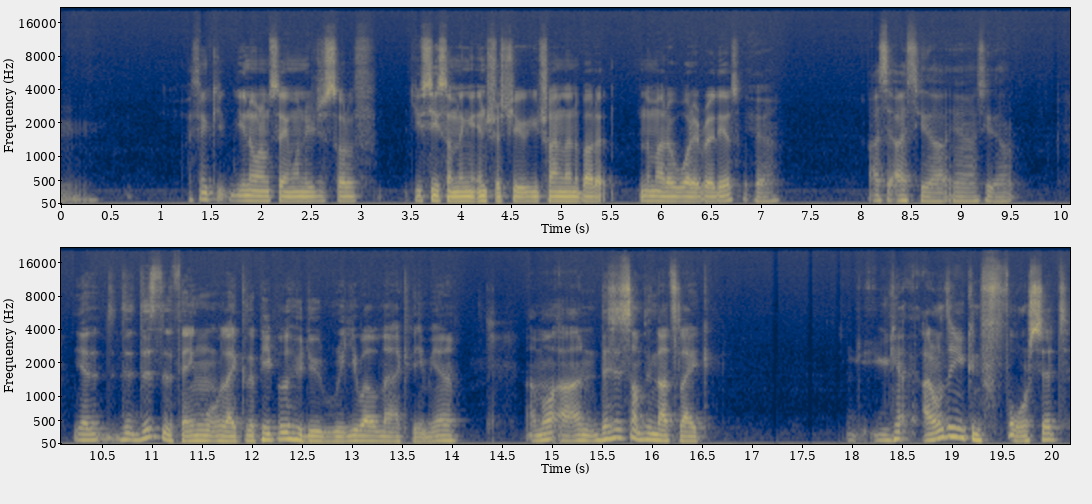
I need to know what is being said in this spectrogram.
mm. I think you- you know what I'm saying when you just sort of you see something that interests you, you try and learn about it, no matter what it really is. Yeah, I see. I see that. Yeah, I see that. Yeah, th- th- this is the thing. Like the people who do really well in academia, I'm not, and this is something that's like. You can. I don't think you can force it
